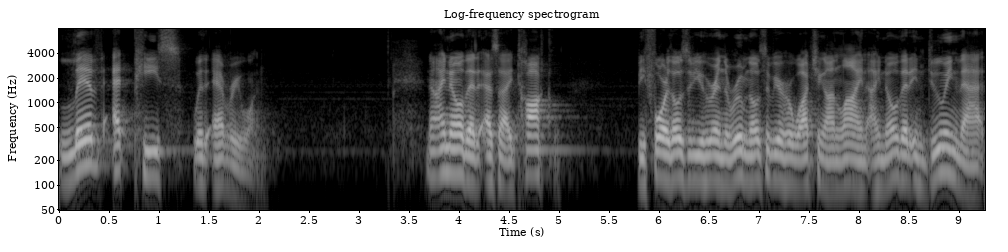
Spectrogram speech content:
live at peace with everyone. Now, I know that as I talk before those of you who are in the room, those of you who are watching online, I know that in doing that,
